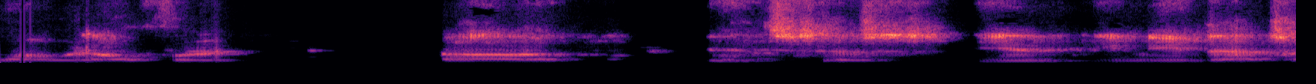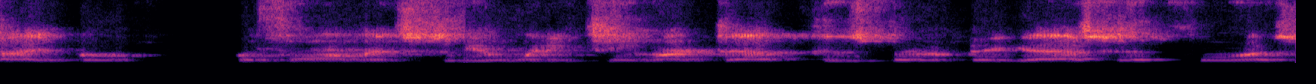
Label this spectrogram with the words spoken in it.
along with Elfrid. Uh, it's just, you, you need that type of performance to be a winning team. Our depth has been a big asset for us.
